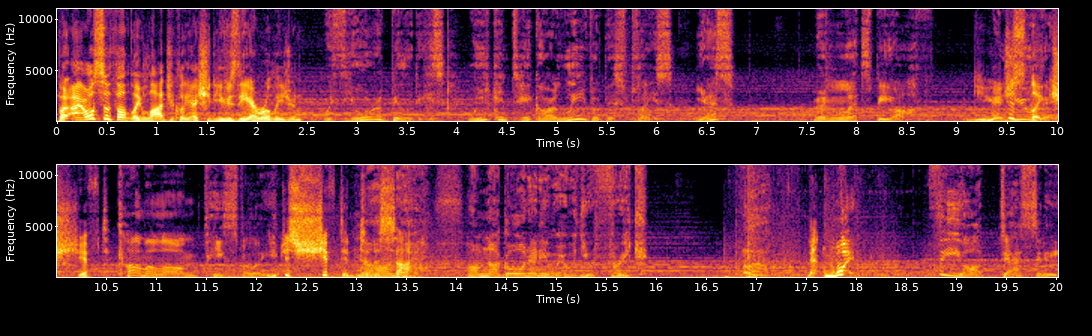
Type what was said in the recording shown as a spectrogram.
But I also thought, like, logically, I should use the Arrow Legion. With your abilities, we can take our leave of this place, yes? Then let's be off. You And just, you like, there. shift. Come along peacefully. You just shifted to No, the no. I'm not going anywhere with you, freak. That, what? The audacity.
